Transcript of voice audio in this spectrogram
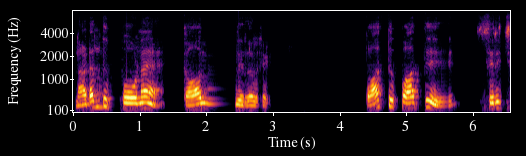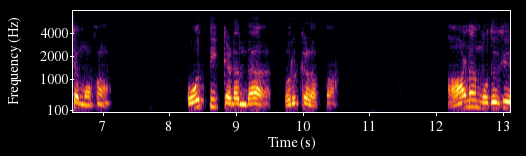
நடந்து போன கால் விரல்கள். பார்த்து பார்த்து சிரிச்ச முகம். போத்தி கிடந்தா பொருக்களப்பா ஆன முதுகு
